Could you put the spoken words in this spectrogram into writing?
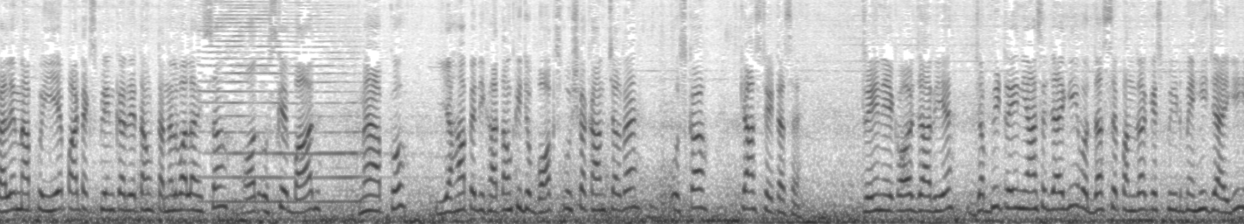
पहले मैं आपको ये पार्ट एक्सप्लेन कर देता हूँ टनल वाला हिस्सा, और उसके बाद मैं आपको यहाँ पे दिखाता हूँ कि जो बॉक्स पुश का काम चल रहा है, उसका क्या स्टेटस है। ट्रेन एक और जा रही है। जब भी ट्रेन यहाँ से जाएगी, वो 10 से 15 के स्पीड में ही जाएगी,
